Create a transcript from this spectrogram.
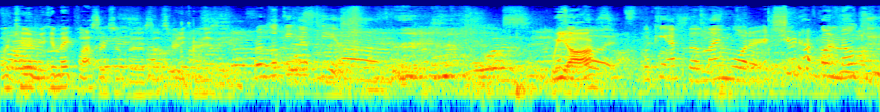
Oh, Kim, you can make plastics with this. That's pretty crazy. We're looking at the um. We are. looking at the lime water. It should have gone milky,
